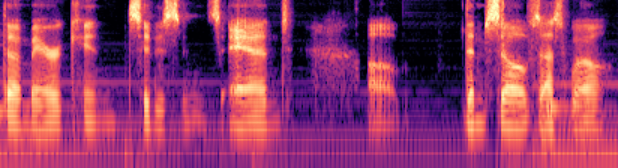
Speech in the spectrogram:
the American citizens and um, themselves as well.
